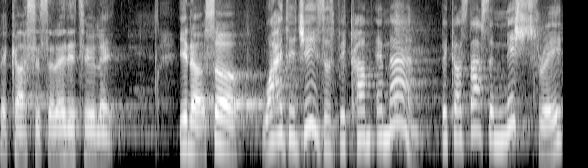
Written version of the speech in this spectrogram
because it's already too late. You know, so why did Jesus become a man? Because that's the mystery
